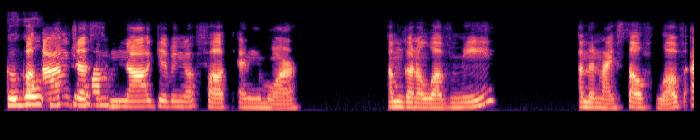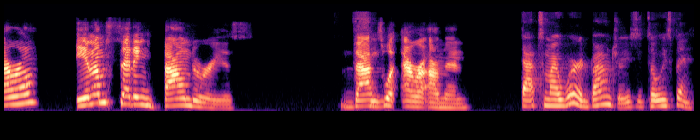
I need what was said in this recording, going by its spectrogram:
but Google? I'm just um, not giving a fuck anymore. I'm gonna love me. I'm in my self-love era, and I'm setting boundaries. That's See. what era I'm in. that's my word, boundaries. It's always been.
